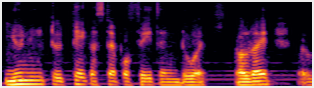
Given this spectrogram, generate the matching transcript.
You need to take a step of faith and do it. All right. Uh,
